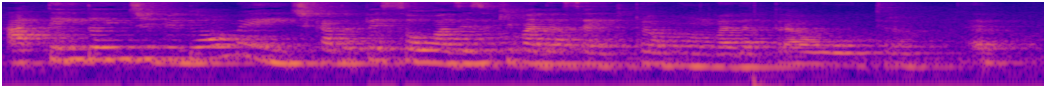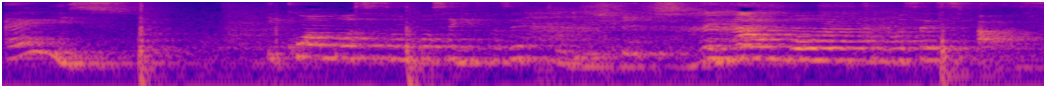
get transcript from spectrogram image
Atenda individualmente. Cada pessoa, às vezes, o que vai dar certo pra uma não vai dar pra outra. É, é isso. E com amor vocês vão conseguir fazer tudo, gente. Tem amor é o que vocês fazem.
